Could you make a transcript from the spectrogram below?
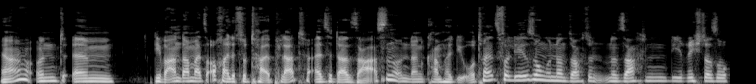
Ja, und ähm, die waren damals auch alle total platt, als sie da saßen und dann kam halt die Urteilsverlesung und dann sagten, dann sagten die Richter so,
